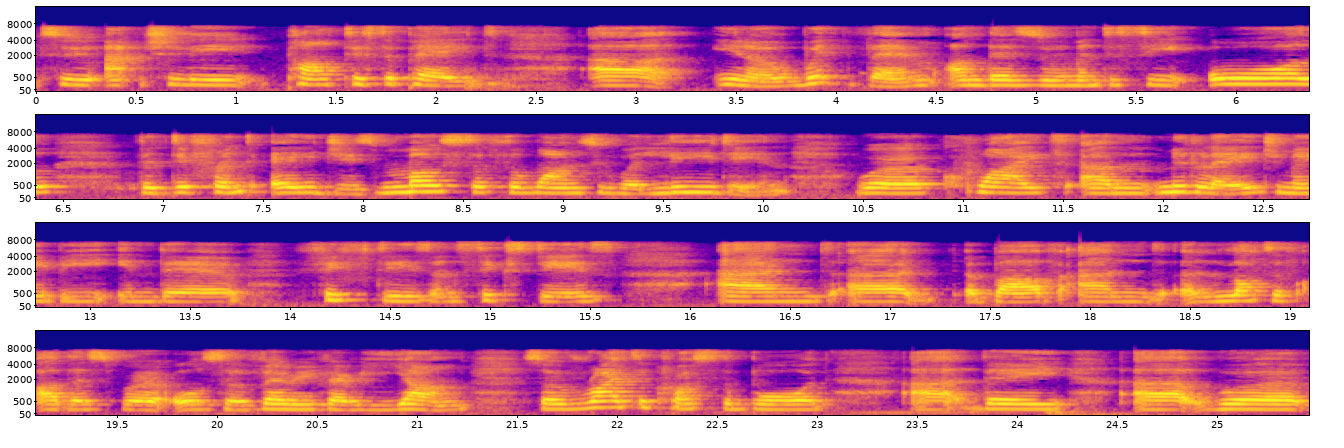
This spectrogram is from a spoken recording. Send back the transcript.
to actually participate, uh, you know, with them on their Zoom and to see all the different ages. Most of the ones who were leading were quite um, middle age, maybe in their 50s and 60s and uh, above, and a lot of others were also very, very young. So, right across the board, uh, they uh, were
